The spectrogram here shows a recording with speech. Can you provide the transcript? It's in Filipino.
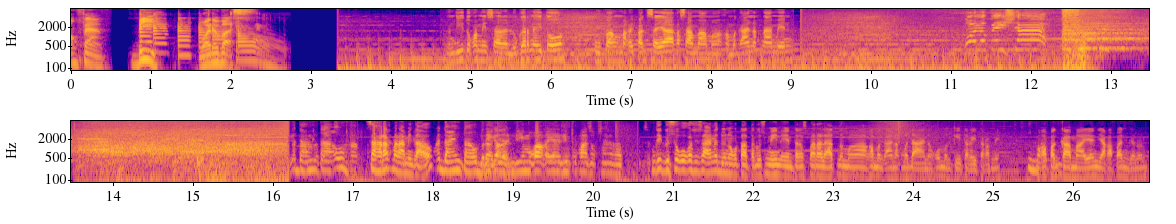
Wong Fam. Be one of us. Nandito kami sa lugar na ito upang makipagsaya kasama ang mga kamag-anak namin. Madaming tao. Sa harap maraming tao? Madaming tao, brother. Hindi mo kakayanin pumasok sa harap. Hindi, gusto ko kasi sana doon ako tatagos main entrance para lahat ng mga kamag-anak madaanan ko, magkita-kita kami. Makapagkamayan, yakapan, ganun.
